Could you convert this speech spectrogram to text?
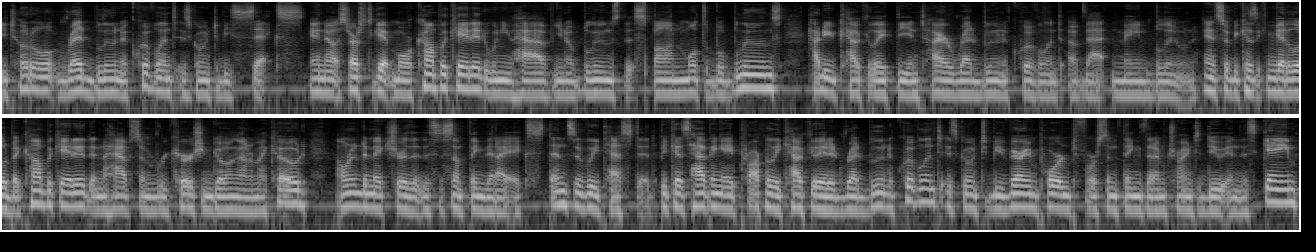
the total red balloon equivalent is going to be six. And now it starts to get more complicated when you have, you know, bloons that spawn multiple balloons. How do you calculate the entire red balloon equivalent of that main balloon? And so because it can get a little bit complicated and I have some recursion going on in my code, I wanted to make sure that this is something that I extensively tested because having a properly calculated red balloon equivalent is going to be very important for some things that I'm trying to do in this game,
